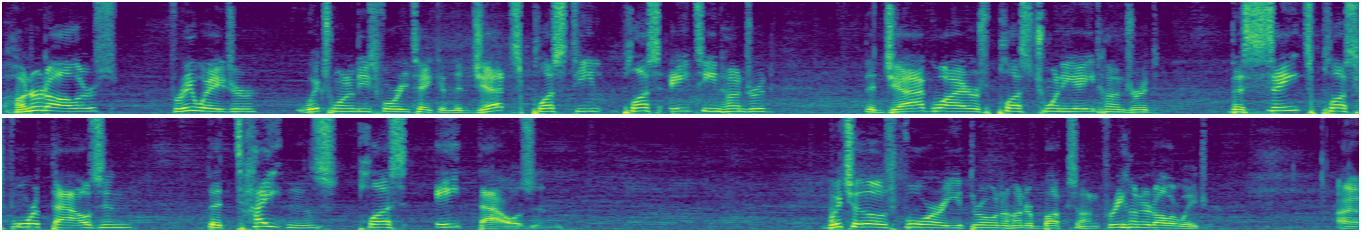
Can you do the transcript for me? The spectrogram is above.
$100, free wager. Which one of these four are you taking? The Jets plus, teen, plus 1800 the Jaguars plus 2800 the Saints plus 4,000, the Titans plus 8,000. Which of those four are you throwing 100 bucks on? Free $100 wager. I,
